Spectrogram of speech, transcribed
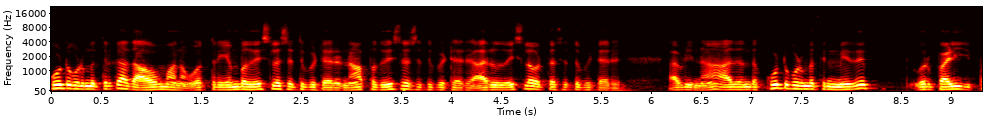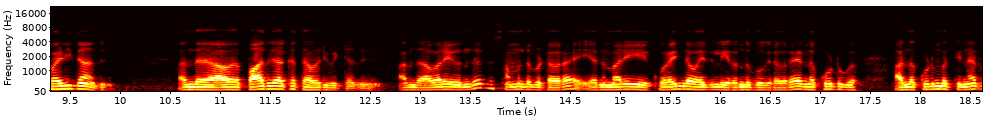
கூட்டு குடும்பத்திற்கு அது அவமானம். ஒருத்தர் எண்பது வயசில் செத்து போயிட்டார் நாற்பது வயசில் செத்து போயிட்டார் அறுபது வயசில் ஒருத்தர் செத்து போயிட்டார் அப்படின்னா அது அந்த கூட்டு குடும்பத்தின் மீது ஒரு பழி பழி தான் அது. அந்த அவ பாதுகாக்க தவறிவிட்டது. அந்த அவரை வந்து சம்மந்தப்பட்டவரை அந்த மாதிரி குறைந்த வயதில் இறந்து போகிறவரை அந்த கூட்டு அந்த குடும்பத்தினர்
